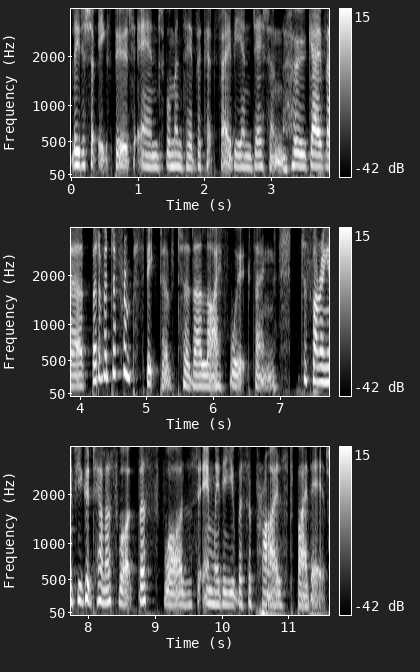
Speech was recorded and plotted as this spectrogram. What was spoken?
leadership expert and women's advocate Fabian Dattner, who gave a bit of a different perspective to the life work thing. Just wondering if you could tell us what this was and whether you were surprised by that.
